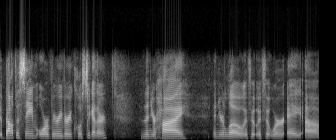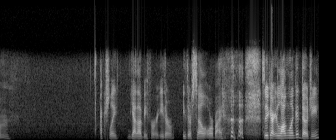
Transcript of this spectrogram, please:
about the same or very, very close together. And then your high and your low, if it, if it were a, um, actually, yeah, that'd be for either, either sell or buy. so you got your long-legged doji.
